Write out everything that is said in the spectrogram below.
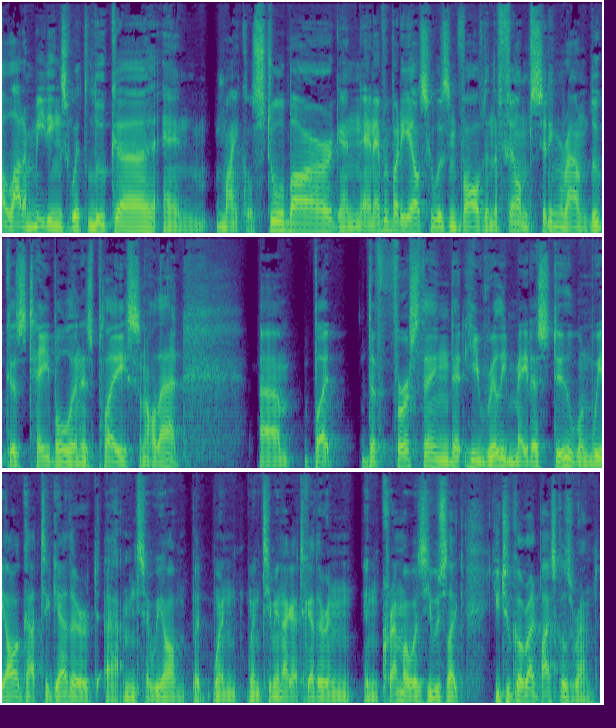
a lot of meetings with Luca and Michael Stuhlbarg and, and everybody else who was involved in the film sitting around Luca's table in his place and all that. Um, but the first thing that he really made us do when we all got together, uh, I mean, say we all, but when, when Timmy and I got together in, in Crema was he was like, you two go ride bicycles around.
